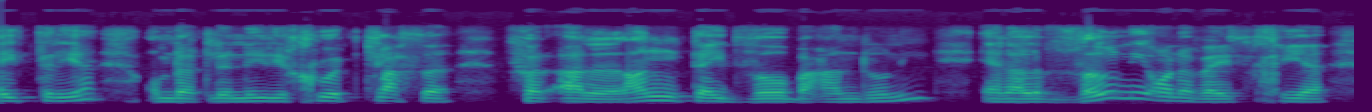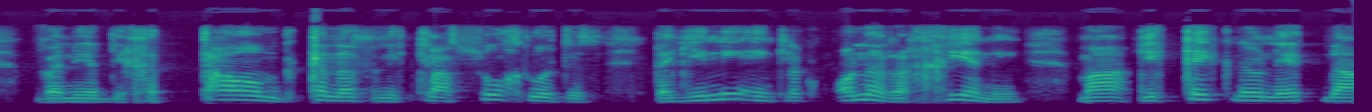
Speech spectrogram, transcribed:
uittreë omdat hulle nie die groot klasse vir 'n lang tyd wil behandel nie en hulle wil nie onderwys gee wanneer die getal kinders in die klas so groot is dat jy nie eintlik onderrig gee nie, maar jy kyk nou net na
